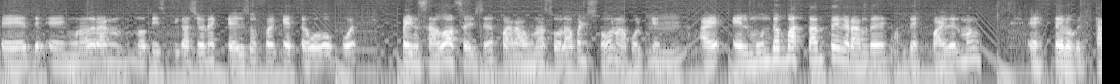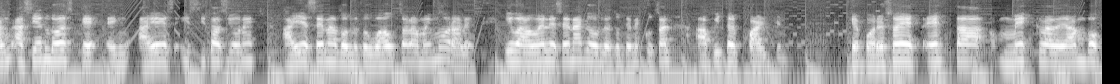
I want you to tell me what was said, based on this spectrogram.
eh, de- en una de las notificaciones que hizo fue que este juego fue pensado hacerse para una sola persona, porque el mundo es bastante grande de Spider-Man. Este, lo que están haciendo es que en, hay es- situaciones, hay escenas donde tú vas a usar a Miles Morales y va a haber escenas que donde tú tienes que usar a Peter Parker. Que por eso es esta mezcla de ambos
